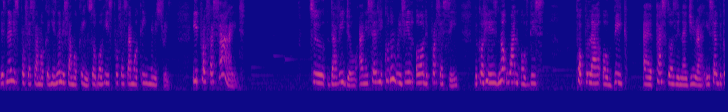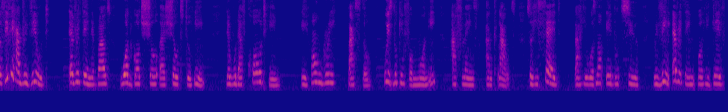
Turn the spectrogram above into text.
His name is Prophet Samuel King. His name is Samuel King, so, but he's Prophet Samuel King Ministries. He prophesied to Davido and he said he couldn't reveal all the prophecy because he is not one of these popular or big uh, pastors in Nigeria. He said because if he had revealed everything about what God show, uh, showed to him, they would have called him a hungry pastor who is looking for money, affluence, and clout. So he said that he was not able to reveal everything, but he gave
